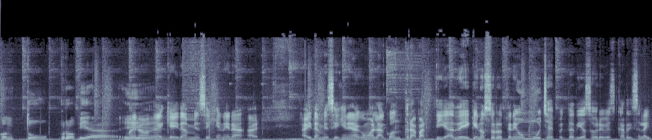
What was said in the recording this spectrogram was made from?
con tu propia... eh, Bueno, es que ahí también se genera. a ver, ahí también se genera como la contrapartida de que nosotros tenemos muchas expectativas sobre Best Carries Live.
